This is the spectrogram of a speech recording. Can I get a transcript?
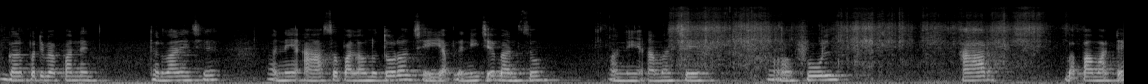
ગણપતિ બાપાને ધરવાની છે. અને આ આસોપાલવનું તોરણ છે એ આપણે નીચે બાંધશું. અને આમાં છે ફૂલ હાર બાપા માટે.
